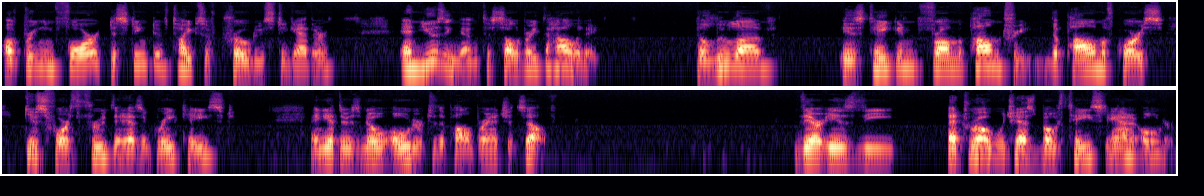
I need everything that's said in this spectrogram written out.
of bringing four distinctive types of produce together and using them to celebrate the holiday. The lulav is taken from a palm tree. The palm, of course, gives forth fruit that has a great taste, and yet there's no odor to the palm branch itself. There is the etrog, which has both taste and odor.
